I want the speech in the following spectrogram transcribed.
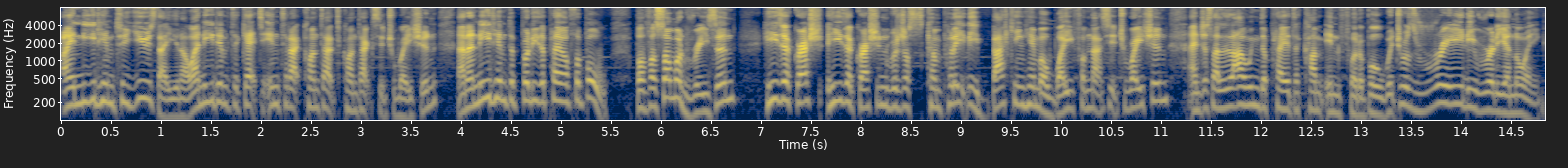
I need him to use that, you know, I need him to get in into that contact-to-contact situation, and I need him to bully the player off the ball. But for some odd reason, his aggression, his aggression was just completely backing him away from that situation and just allowing the player to come in for the ball, which was really, really annoying.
